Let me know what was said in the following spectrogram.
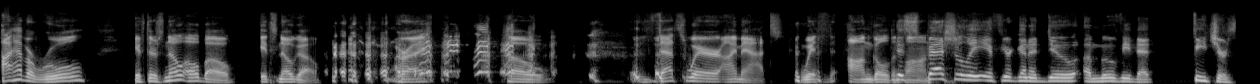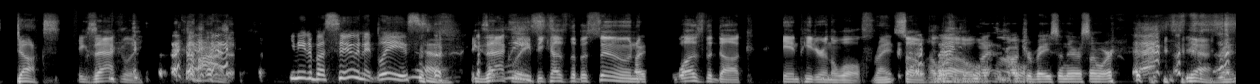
I have a rule: if there's no oboe, it's no go. All right. So that's where I'm at with on Golden Pond. Especially if you're going to do a movie that features ducks. Exactly. You need a bassoon at least. Yeah. Exactly. least. Because the bassoon Right. was the duck in Peter and the Wolf. Right. So hello. Nice contrabass in there somewhere. yeah. Right.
